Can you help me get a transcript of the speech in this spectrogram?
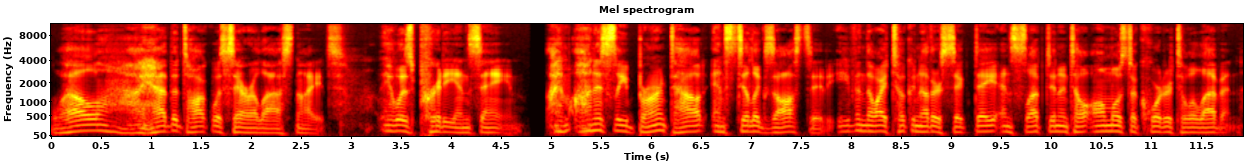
Well, I had the talk with Sarah last night. It was pretty insane. I'm honestly burnt out and still exhausted, even though I took another sick day and slept in until almost a quarter to 11.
